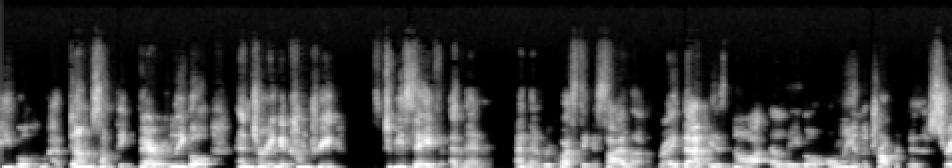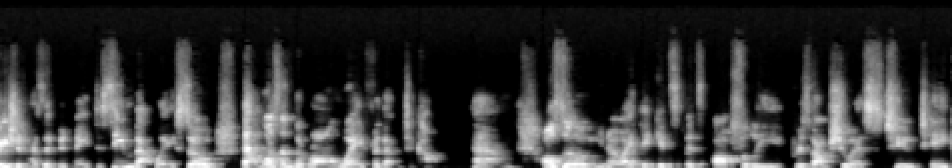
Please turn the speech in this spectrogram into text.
people who have done something very legal entering a country to be safe and then and then requesting asylum right? That is not illegal. Only in the trump administration has it been made to seem that way. So that wasn't the wrong way for them to come um, also, you know, I think it's it's awfully presumptuous to take,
